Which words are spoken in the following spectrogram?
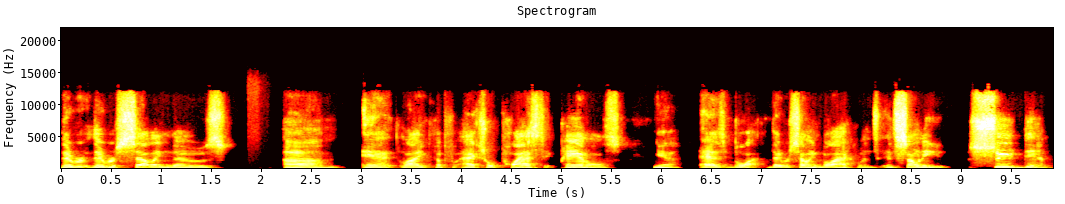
They were they were selling those, um, and like the actual plastic panels Yeah. as black. They were selling black ones, and Sony sued them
